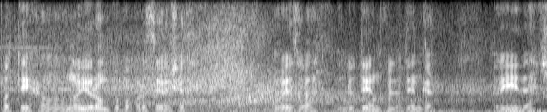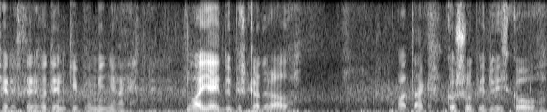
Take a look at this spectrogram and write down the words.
по-тихому. Ну і Ромку попросив, він ще визве людинку, людинка приїде через три годинки поміняє. Ну а я йду пішкадрала. Отак кошу під військового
